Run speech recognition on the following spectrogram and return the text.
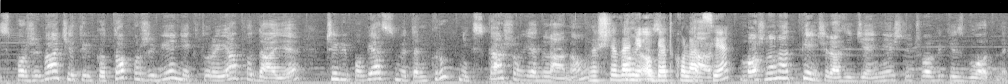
i spożywacie tylko to pożywienie, które ja podaję, czyli powiedzmy ten krupnik z kaszą jaglaną. Na śniadanie, to obiad, kolację? Tak, można nawet pięć razy dziennie, jeśli człowiek jest głodny.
